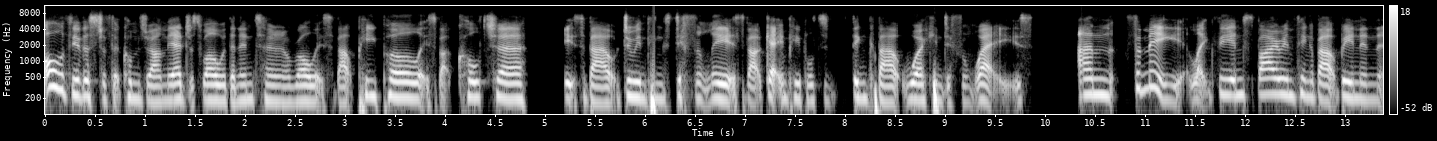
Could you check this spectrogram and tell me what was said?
all of the other stuff that comes around the edge as well with an internal role it's about people it's about culture it's about doing things differently it's about getting people to think about working different ways and for me like the inspiring thing about being in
